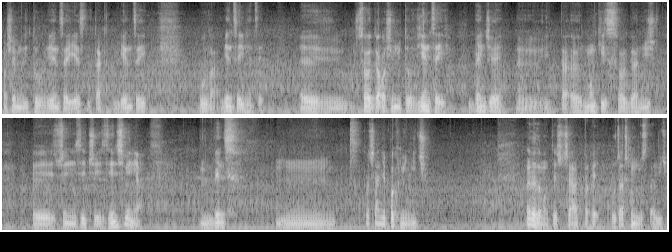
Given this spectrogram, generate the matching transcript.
8 litrów więcej jest i tak więcej Kurwa, więcej, więcej. Sorga 8 litrów więcej będzie yy, ta, yy, mąki z sorga niż z pszenicy czy z jęczmienia. Więc yy, to trzeba nie pokminić. Ale wiadomo, też trzeba trochę kurczaczkom dostawić.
